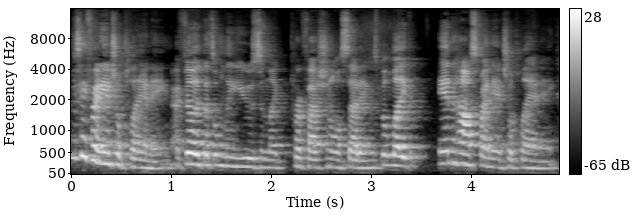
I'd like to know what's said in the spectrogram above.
I say financial planning. I feel like that's only used in like professional settings, but like in-house financial planning.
